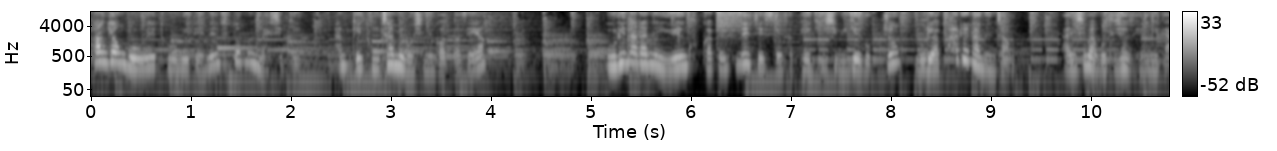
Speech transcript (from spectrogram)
환경 보호에 도움이 되는 수돗물 마시기 함께 동참해 보시는 거 어떠세요? 우리나라는 유엔 국가별 수질 지수에서 122개국 중 무려 8위라는 점 안심하고 드셔도 됩니다.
